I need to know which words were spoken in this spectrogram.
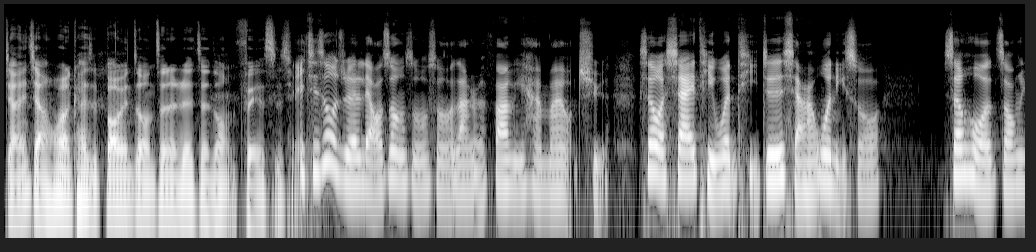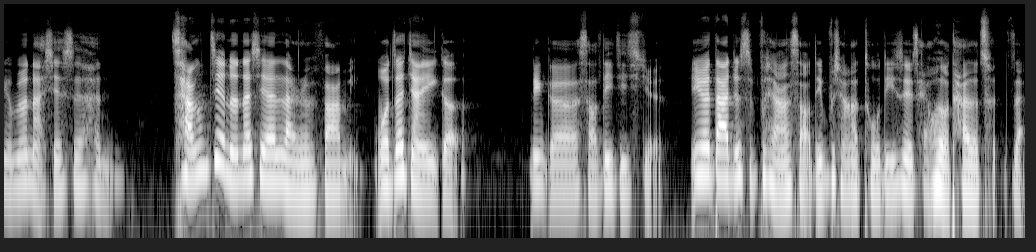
讲一讲，忽然开始抱怨这种真的人生这种很废的事情诶、。其实我觉得聊这种什么什么懒人发明还蛮有趣的，所以我下一题问题就是想要问你说，生活中有没有哪些是很常见的那些懒人发明？我再讲一个，那个扫地机器人，因为大家就是不想要扫地，不想要拖地，所以才会有它的存在。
